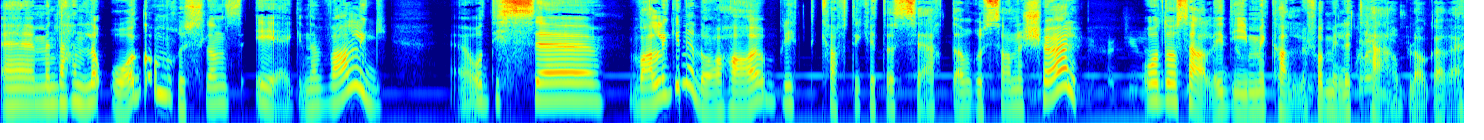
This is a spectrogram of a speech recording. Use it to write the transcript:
Eh, men det handler òg om Russlands egne valg. Og disse valgene da har blitt kraftig kritisert av russerne sjøl, og da særlig de vi kaller for militærbloggere.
